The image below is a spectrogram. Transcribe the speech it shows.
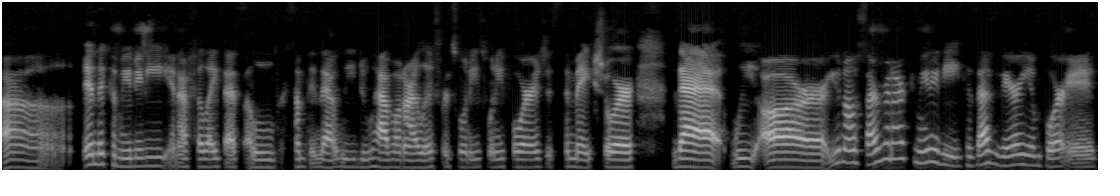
uh, in the community. And I feel like that's a, something that we do have on our list for 2024 is just to make sure that we are, you know, serving our community because that's very important.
